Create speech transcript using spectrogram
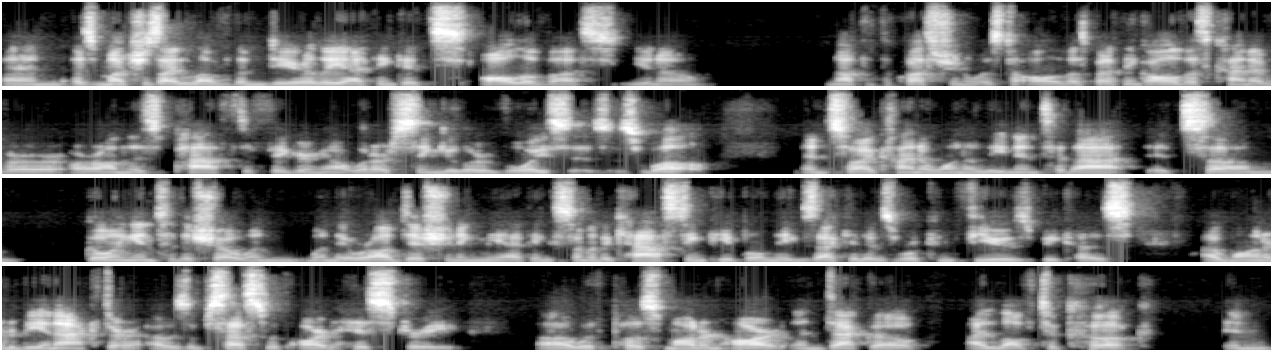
And as much as I love them dearly, I think it's all of us, you know, not that the question was to all of us, but I think all of us kind of are, are on this path to figuring out what our singular voice is as well. And so I kind of want to lean into that. It's um, going into the show when when they were auditioning me. I think some of the casting people and the executives were confused because I wanted to be an actor. I was obsessed with art history, uh, with postmodern art and deco. I love to cook and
